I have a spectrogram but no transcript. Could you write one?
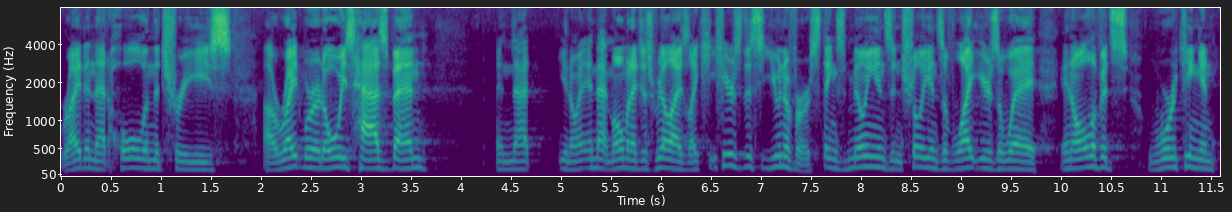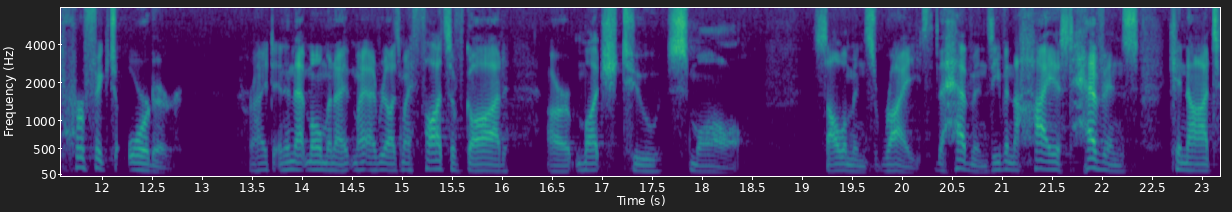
right in that hole in the trees, uh, right where it always has been. And that, you know, in that moment, I just realized, like, here's this universe, things millions and trillions of light years away, and all of it's working in perfect order, right? And in that moment, I, my, I realized my thoughts of God are much too small. Solomon's right. The heavens, even the highest heavens, cannot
